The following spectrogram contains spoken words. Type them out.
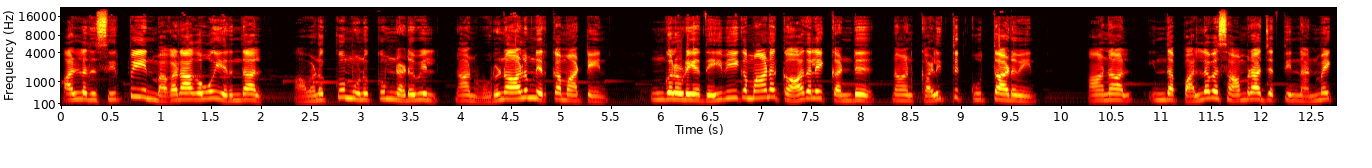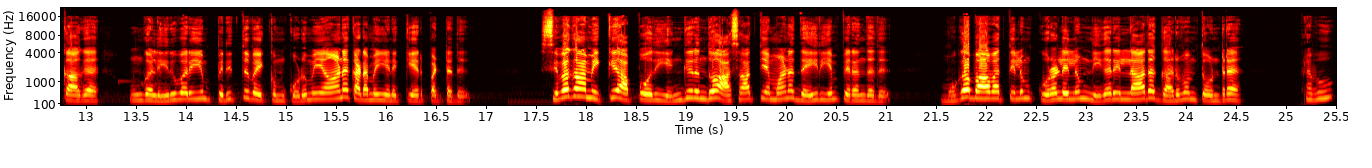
அல்லது சிற்பியின் மகனாகவோ இருந்தால் அவனுக்கும் உனக்கும் நடுவில் நான் ஒரு நாளும் நிற்க மாட்டேன். உங்களுடைய தெய்வீகமான காதலைக் கண்டு நான் கழித்துக் கூத்தாடுவேன். ஆனால் இந்த பல்லவ சாம்ராஜ்யத்தின் நன்மைக்காக உங்கள் இருவரையும் பிரித்து வைக்கும் கொடுமையான கடமை எனக்கு ஏற்பட்டது. சிவகாமிக்கு அப்போது எங்கிருந்தோ அசாத்தியமான தைரியம் பிறந்தது. முகபாவத்திலும் குரலிலும் நிகரில்லாத கர்வம் தோன்ற பிரபு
